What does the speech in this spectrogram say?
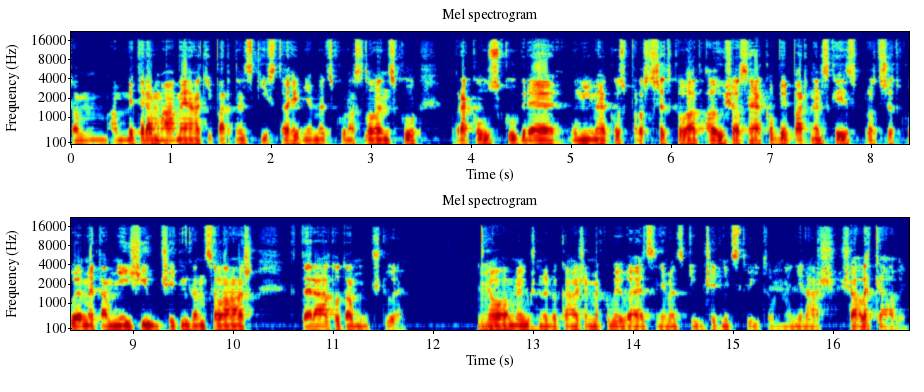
tam, a my teda máme nějaký partnerský vztahy v Německu, na Slovensku, v Rakousku, kde umíme jako zprostředkovat, ale už vlastně jakoby partnersky zprostředkujeme tamnější účetní kancelář, která to tam účtuje. Hmm. Jo, my už nedokážeme jakoby vést německý účetnictví, to není náš šálek kávy.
